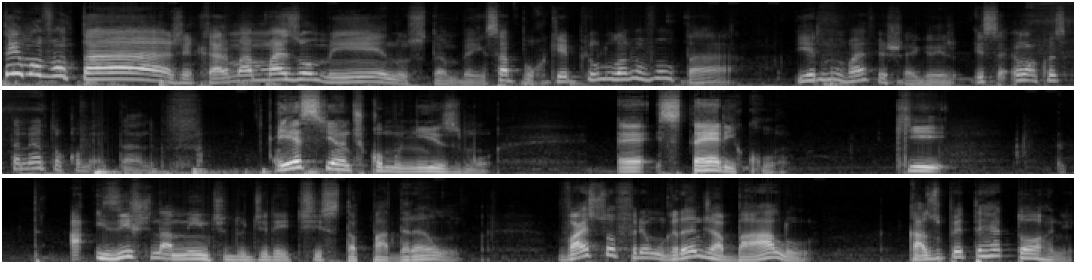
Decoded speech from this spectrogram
Tem uma vantagem, cara, mas mais ou menos também. Sabe por quê? Porque o Lula vai voltar. E ele não vai fechar a igreja. Isso é uma coisa que também eu tô comentando. Esse anticomunismo é, histérico que existe na mente do direitista padrão vai sofrer um grande abalo caso o PT retorne.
